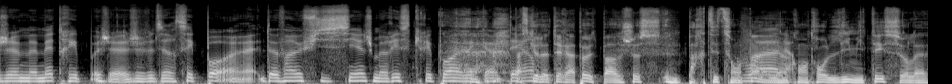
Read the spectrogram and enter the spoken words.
je me mettrai je, je veux dire c'est pas euh, devant un physicien je me risquerai pas avec un terme Parce que le thérapeute passe juste une partie de son Voilà. temps. Il y a un contrôle limité sur le.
